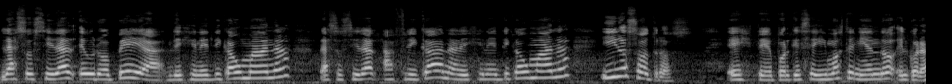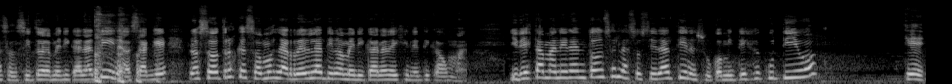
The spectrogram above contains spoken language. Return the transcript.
la sociedad europea de genética humana, la sociedad africana de genética humana y nosotros. Este, porque seguimos teniendo el corazoncito de América Latina, o sea que nosotros que somos la red latinoamericana de genética humana. Y de esta manera entonces la sociedad tiene su comité ejecutivo que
